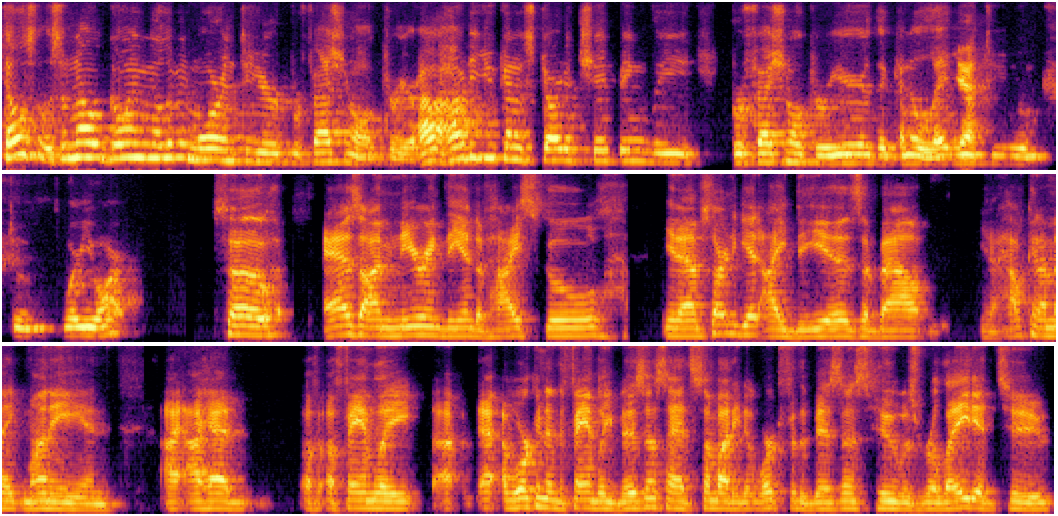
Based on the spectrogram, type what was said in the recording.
Tell us so now going a little bit more into your professional career. How how did you kind of started shaping the professional career that kind of led yeah. you to to where you are? So as I'm nearing the end of high school, you know, I'm starting to get ideas about, you know, how can I make money? And I, I had a, a family uh, uh, working in the family business. I had somebody that worked for the business who was related to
